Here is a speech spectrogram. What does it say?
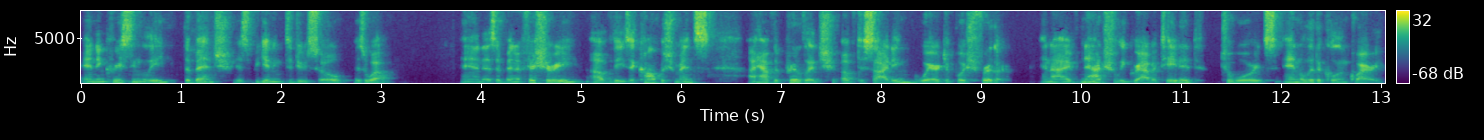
And increasingly, the bench is beginning to do so as well. And as a beneficiary of these accomplishments, I have the privilege of deciding where to push further. And I've naturally gravitated towards analytical inquiry.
